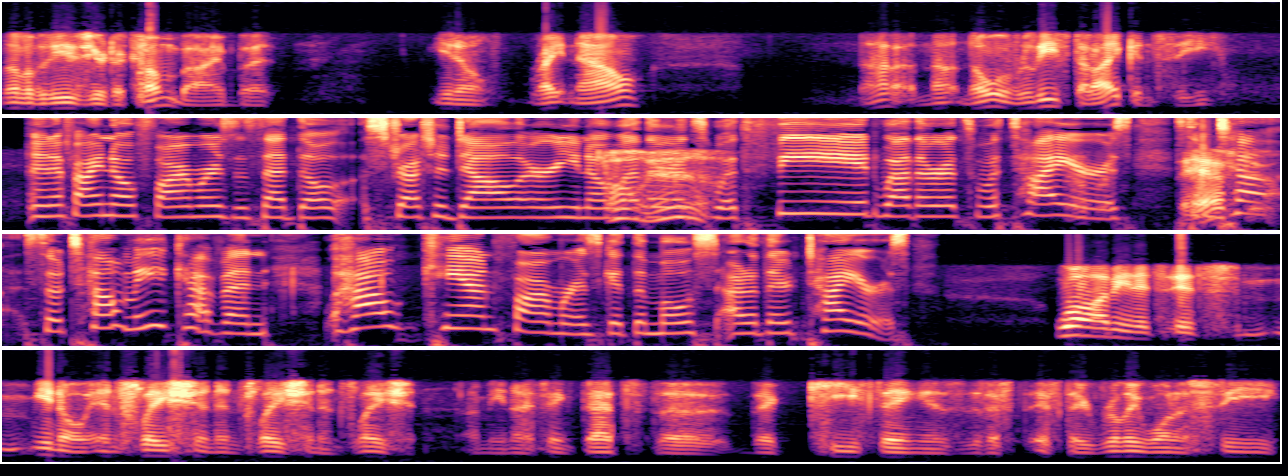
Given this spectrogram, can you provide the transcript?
a little bit easier to come by. But you know, right now, not a, not no relief that I can see. And if I know farmers, is that they'll stretch a dollar, you know, Oh, whether it's with feed, whether it's with tires. They So tell, so tell me, Kevin, how can farmers get the most out of their tires? Well, I mean, it's it's you know inflation, inflation, inflation. I mean, I think that's the the key thing is that if if they really want to see,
